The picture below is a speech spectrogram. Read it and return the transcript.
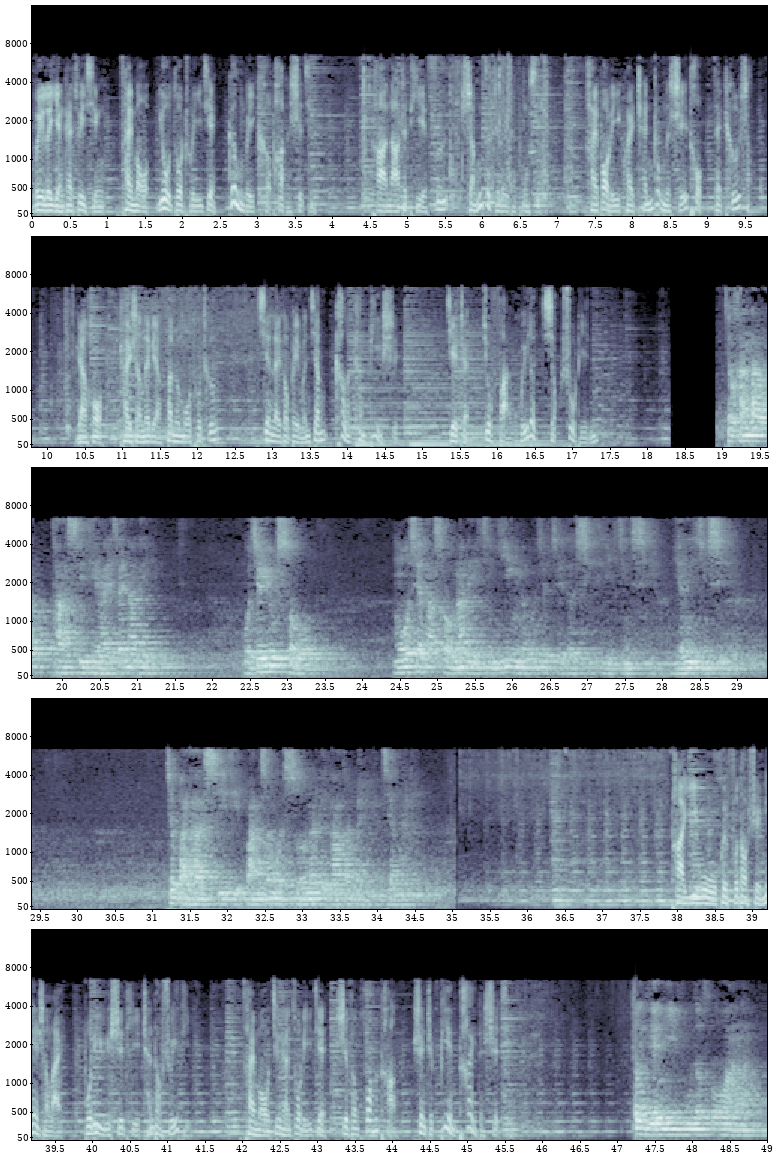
为了掩盖罪行，蔡某又做出了一件更为可怕的事情。他拿着铁丝、绳子之类的东西，还抱了一块沉重的石头在车上，然后开上那辆三轮摩托车，先来到北门江看了看地势，接着就返回了小树林。就看到他尸体还在那里，我就用手摸下他手那里已经硬了，我就觉得尸体已经死了，人已经死了。就把他的尸体搬上我车那里，拉到北门江那里。怕衣物会浮到水面上来，不利于尸体沉到水底。蔡某竟然做了一件十分荒唐甚至变态的事情。连衣服都脱完了，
